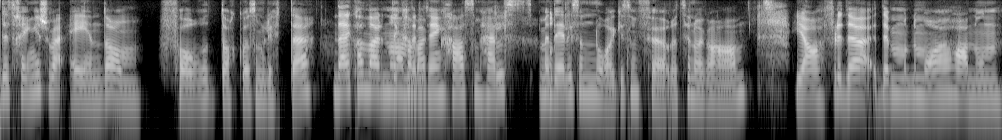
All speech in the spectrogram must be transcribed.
det trenger ikke være eiendom for dere som lytter. Det kan være noen Det kan andre være ting. hva som helst, men det er liksom noe som fører til noe annet. Ja, for det, det, må, det må ha noen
